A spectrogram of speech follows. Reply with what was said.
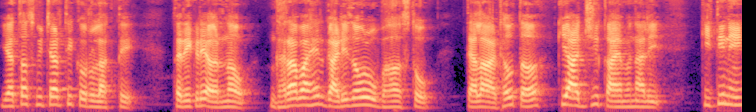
याचाच विचार ती करू लागते. तर इकडे अर्णव घराबाहेर गाडीजवळ उभा असतो. त्याला आठवतं की आजी काय म्हणाली की तिने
